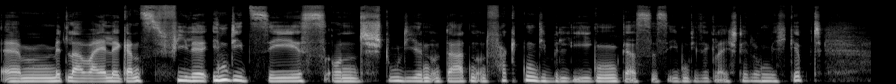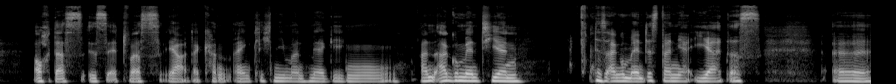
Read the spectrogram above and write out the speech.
ähm, mittlerweile ganz viele Indizes und Studien und Daten und Fakten, die belegen, dass es eben diese Gleichstellung nicht gibt. Auch das ist etwas, ja, da kann eigentlich niemand mehr gegen anargumentieren. Das Argument ist dann ja eher, dass, äh,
